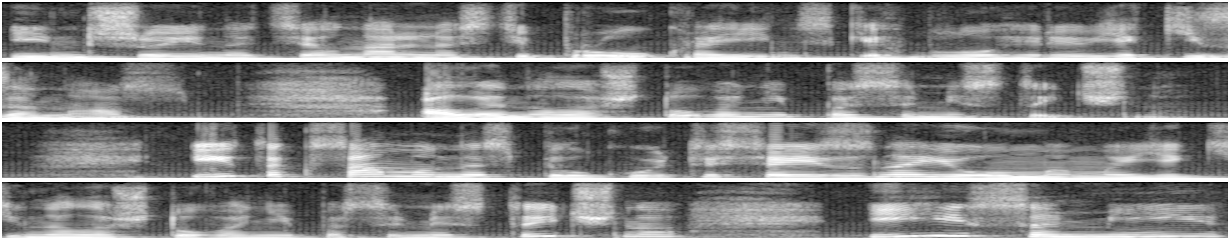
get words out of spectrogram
іншої національності проукраїнських блогерів, які за нас, але налаштовані песимістично. І так само не спілкуйтеся із знайомими, які налаштовані песимістично, і самі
